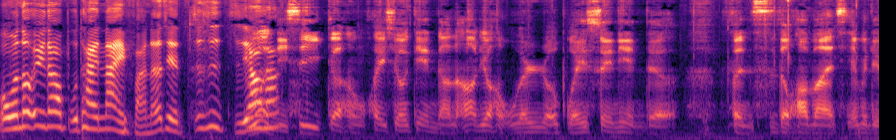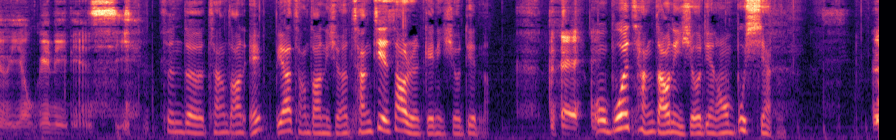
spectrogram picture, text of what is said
我们都遇到不太耐烦，而且就是只要他，你是一个很会修电脑，然后又很温柔、不会碎念的。粉丝的话，麻烦请那边留言，我跟你联系。真的常找你，哎，不要常找你修，常介绍人给你修电脑。对，我不会常找你修电脑，我不想。对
